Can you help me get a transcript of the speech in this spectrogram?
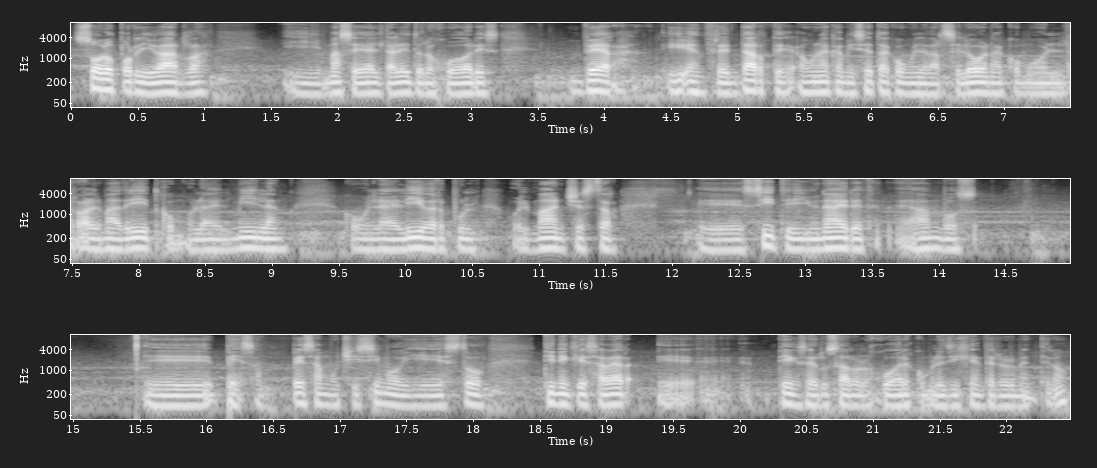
solo por llevarla y más allá del talento de los jugadores, ver y enfrentarte a una camiseta como el Barcelona, como el Real Madrid, como la del Milan, como la del Liverpool o el Manchester, eh, City United, ambos eh, pesan, pesan muchísimo y esto tienen que saber, eh, tienen que saber usarlo los jugadores, como les dije anteriormente. ¿no?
